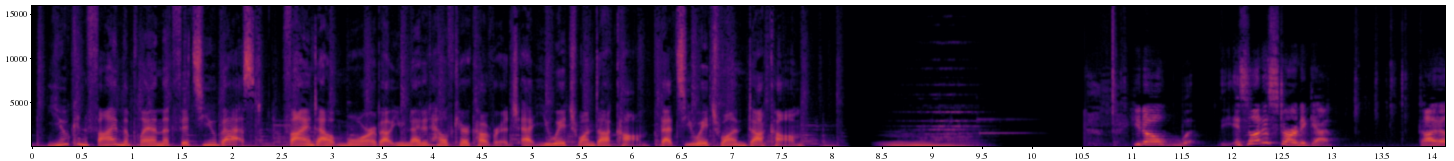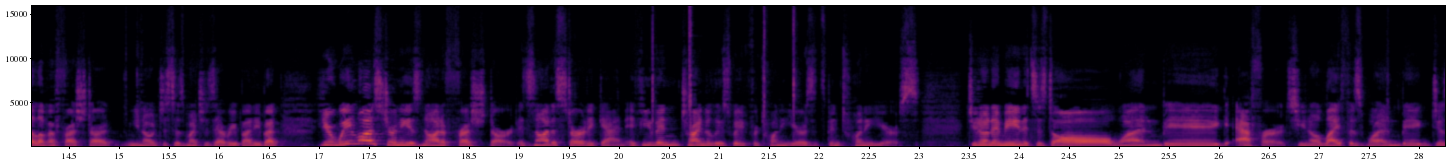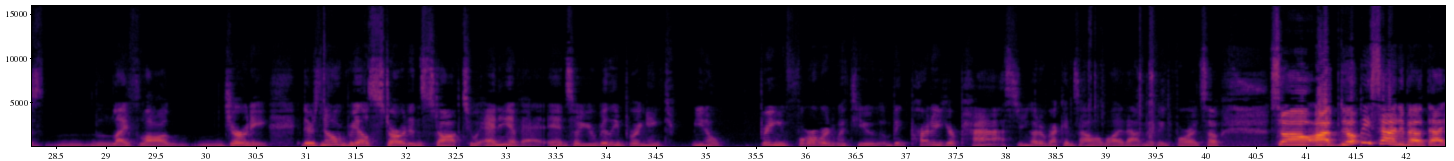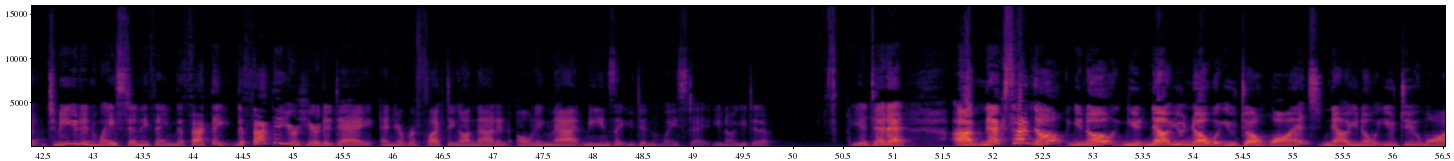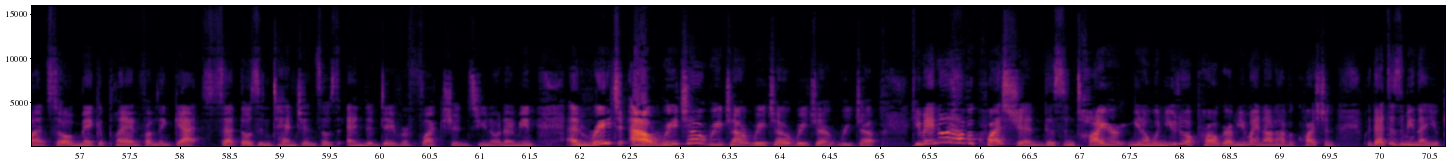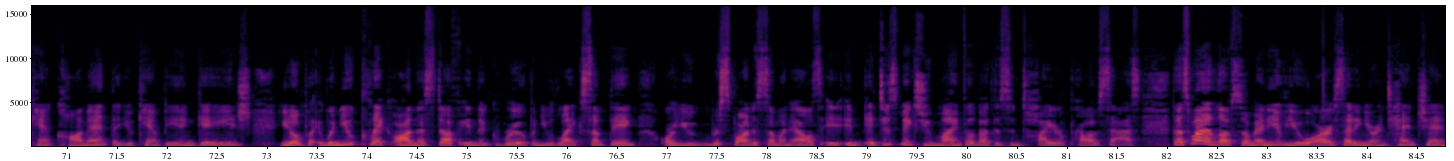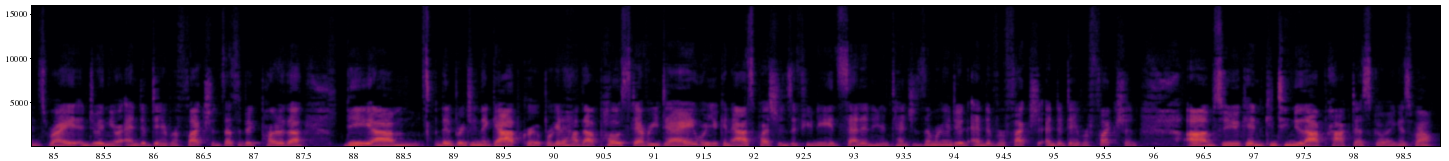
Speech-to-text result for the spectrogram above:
you can find the plan that fits you best. Find out more about United Healthcare coverage at uh1.com. That's uh1.com. You know, it's not a start again. God, I love a fresh start, you know, just as much as everybody. But your weight loss journey is not a fresh start. It's not a start again. If you've been trying to lose weight for 20 years, it's been 20 years. Do you know what I mean? It's just all one big effort. You know, life is one big, just lifelong journey. There's no real start and stop to any of it. And so you're really bringing, you know, bringing forward with you a big part of your past and you got to reconcile a lot of that moving forward so so uh, don't be sad about that to me you didn't waste anything the fact that the fact that you're here today and you're reflecting on that and owning that means that you didn't waste it you know you did it you did it. Um, next time, though, you know, you now you know what you don't want. Now you know what you do want. So make a plan from the get. Set those intentions, those end of day reflections. You know what I mean? And reach out, reach out, reach out, reach out, reach out, reach out. You may not have a question. This entire, you know, when you do a program, you might not have a question, but that doesn't mean that you can't comment, that you can't be engaged. You know, but when you click on the stuff in the group and you like something or you respond to someone else, it, it, it just makes you mindful about this entire process. That's why I love so many of you are setting your intentions, right? And doing your end of day reflections. That's a big part of the, the, um, the Bridging the Gap group. We're going to have that post every day where you can ask questions if you need, set in your intentions. Then we're going to do an end of reflection, end of day reflection. Um, so you can continue that practice going as well.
